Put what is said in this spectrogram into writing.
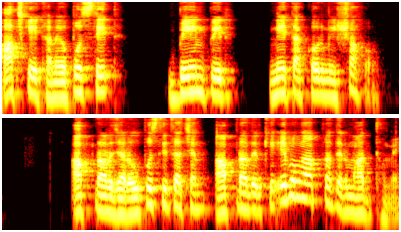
আজকে এখানে উপস্থিত বিএনপির নেতাকর্মী সহ আপনারা যারা উপস্থিত আছেন, আপনাদেরকে এবং আপনাদের মাধ্যমে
